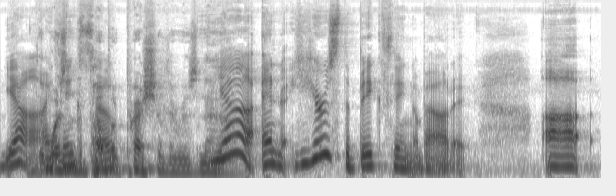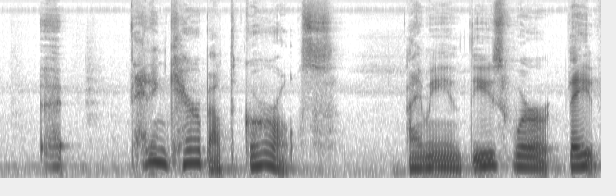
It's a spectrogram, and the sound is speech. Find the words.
yeah, There wasn't the public so. pressure there is now. Yeah, and here's the big thing about it: uh, they didn't care about the girls. I mean, these were they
